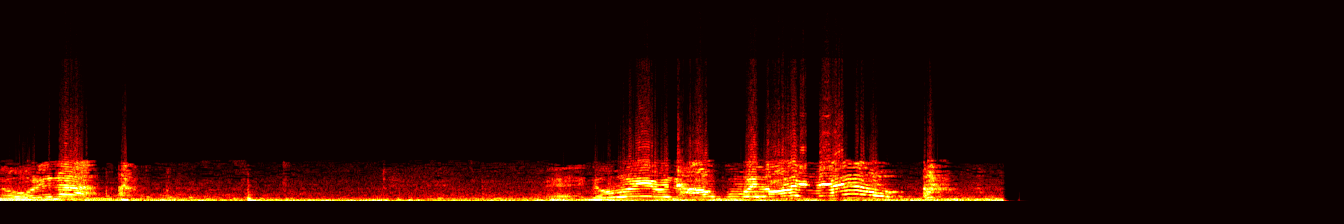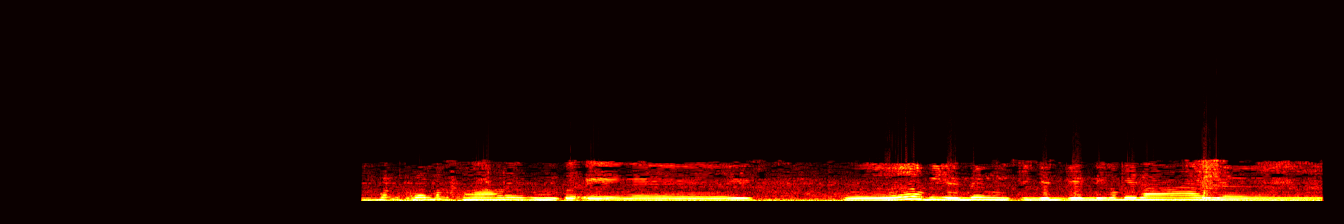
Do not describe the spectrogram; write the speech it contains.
ดูนี่นะดูนี่มันเอากูไปร้อยแล้วบังคงบังคองนี่อืมตัวเองเลยเออพี่จะนึ่งกินเย็นๆนี่ก็ไม่ได้เลย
